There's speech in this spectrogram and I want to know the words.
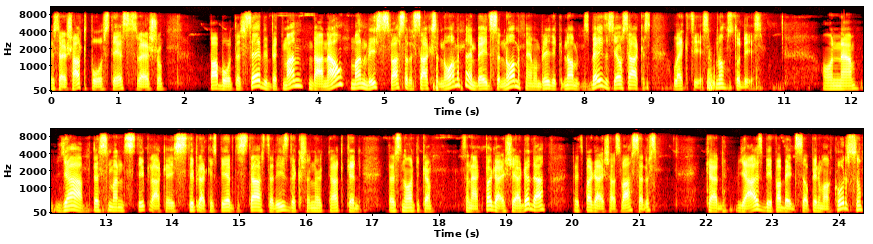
es varēšu atpūsties, es varēšu pabūt ar sevi, bet man tā nav. Man visas vasaras sākas ar nometnēm, beidzas ar nometnēm, un brīdī, kad nometnes beidzas, jau sākas lekcijas, nu, studijas. Un, jā, tas mans stiprākais, stiprākais pieredzes stāsts ar izdegšanu ir tad, kad tas notika senāk pagājušajā gadā, pēc pagājušās vasaras kad jā, es biju pabeidzis savu pirmo kursu,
